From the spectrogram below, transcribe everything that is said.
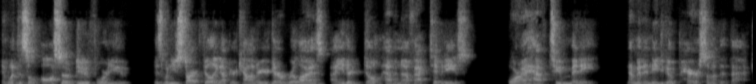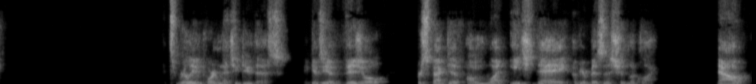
And what this will also do for you is when you start filling up your calendar, you're going to realize I either don't have enough activities or I have too many. And I'm going to need to go pare some of it back. It's really important that you do this. It gives you a visual perspective on what each day of your business should look like. Now,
